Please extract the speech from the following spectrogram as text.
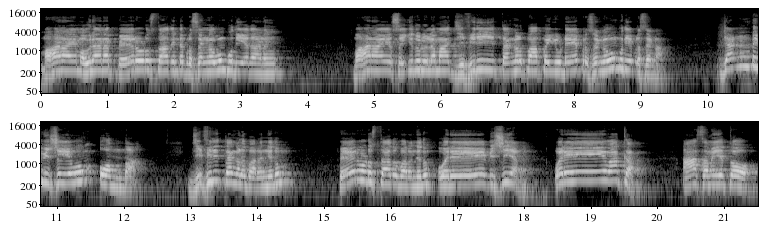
മഹാനായ മൗലാന പേരോട് ഉസ്താദിന്റെ പ്രസംഗവും പുതിയതാണ്. മഹാനായ സയ്യിദുലുലമ ജിഫിരി തങ്ങൾ പാപ്പയുടെ പ്രസംഗവും പുതിയ പ്രസംഗമാണ് രണ്ട് വിഷയവും ഒന്നാ. ജിഫിരി തങ്ങൾ പറഞ്ഞതും പേരോട് ഉസ്താദ് പറഞ്ഞതും ഒരേ വിഷയമാണ് ഒരേ വാക്ക. ആ സമയത്തോ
